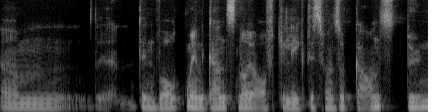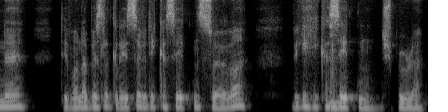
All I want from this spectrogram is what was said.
ähm, den Walkman ganz neu aufgelegt. Das waren so ganz dünne, die waren ein bisschen größer wie die Kassetten selber, wirkliche mhm. Kassettenspüler. Mhm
